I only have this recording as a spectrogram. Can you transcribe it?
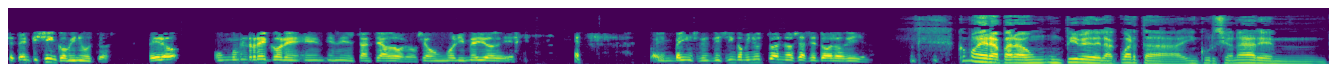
75 minutos, pero un buen récord en, el tanteador, o sea, un gol y medio de en 20, 75 minutos no se hace todos los días. ¿Cómo era para un pibe de la cuarta incursionar en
